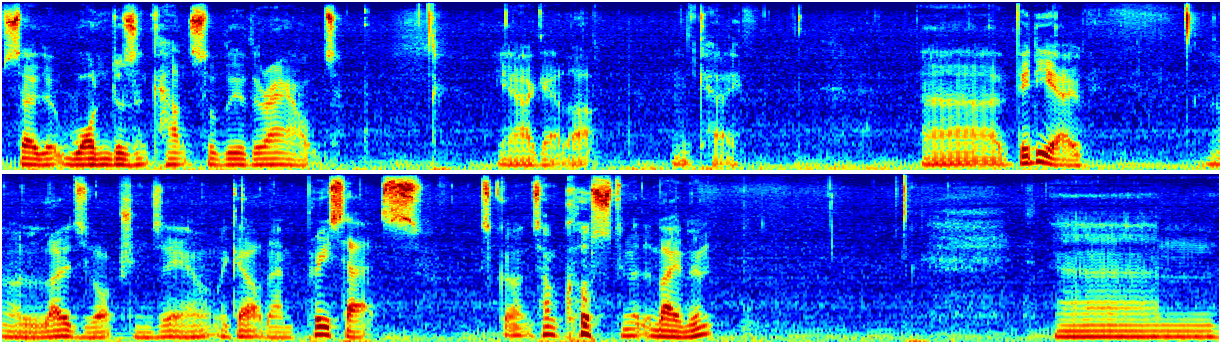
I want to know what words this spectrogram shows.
So that one doesn't cancel the other out. Yeah, I get that. Okay. Uh, video. Oh, loads of options here. What we got then? Presets. It's, got, on custom at the moment. Um,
